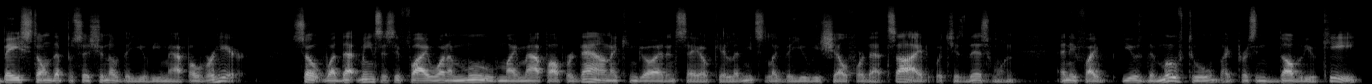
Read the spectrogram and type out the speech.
based on the position of the UV map over here. So what that means is if I want to move my map up or down, I can go ahead and say, okay, let me select the UV shell for that side, which is this one. And if I use the move tool by pressing the W key,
